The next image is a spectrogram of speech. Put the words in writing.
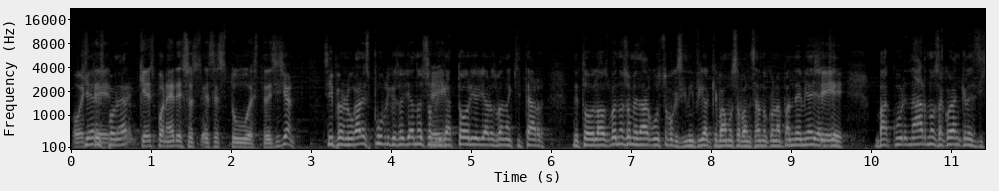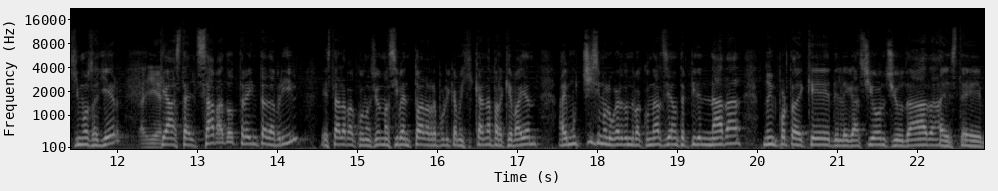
o ¿Quieres este, poner? quieres poner, eso es, esa es tu este, decisión. Sí, pero lugares públicos eso ya no es Sí. obligatorio, ya los van a quitar de todos lados. Bueno, eso me da gusto porque significa que vamos avanzando con la pandemia y hay que vacunarnos. ¿Se acuerdan que les dijimos ayer? Ayer. Que hasta el sábado 30 de abril está la vacunación masiva en toda la República Mexicana para que vayan. Hay muchísimos lugares donde vacunarse, ya no te piden nada, no importa de qué delegación, ciudad, este...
